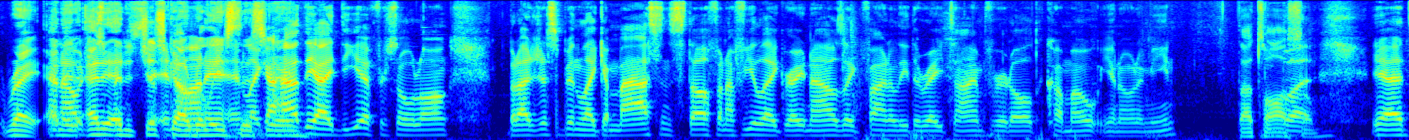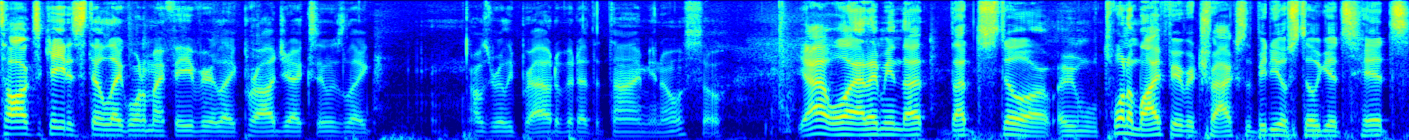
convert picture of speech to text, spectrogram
right. and, And, I it, was and, just it- just sitting got on released it, and this like year. I had the idea for so long, but I just been like amassing stuff, and I feel like right now is like finally the right time for it all to come out. You know what I mean? That's awesome. Yeah, Intoxicate is still like one of my favorite like projects. It was like I was really proud of it at the time, you know. So Yeah, well, and I mean that that's still uh, I mean it's one of my favorite tracks. The video still gets hits.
